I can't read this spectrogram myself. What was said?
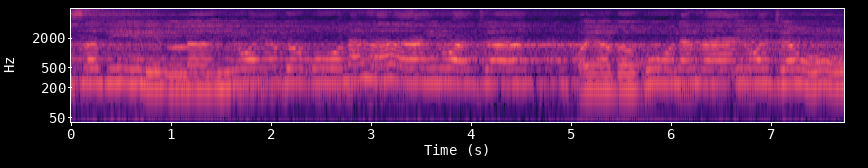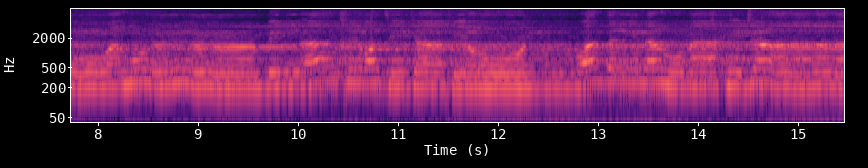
سبيل الله ويبغونها عوجا ويبغونها عوجا وهم بالآخرة كافرون وبينهما حجاب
